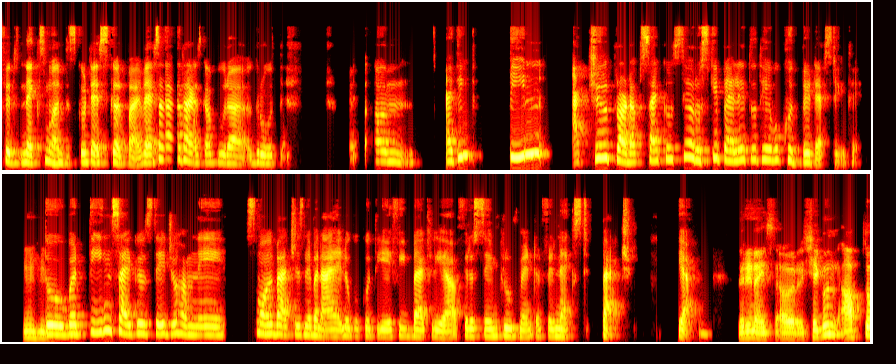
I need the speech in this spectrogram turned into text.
फिर नेक्स्ट मंथ इसको टेस्ट कर पाए। वैसा था इसका पूरा ग्रोथ आई थिंक तीन एक्चुअल प्रोडक्ट साइकिल्स थे और उसके पहले तो थे वो खुद पे टेस्टिंग थे। तो बट तीन साइकिल्स थे जो हमने स्मॉल बैचेस में बनाए लोगों को दिए फीडबैक लिया फिर उससे इम्प्रूवमेंट और फिर next batch yeah very nice और शेगुन आप तो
